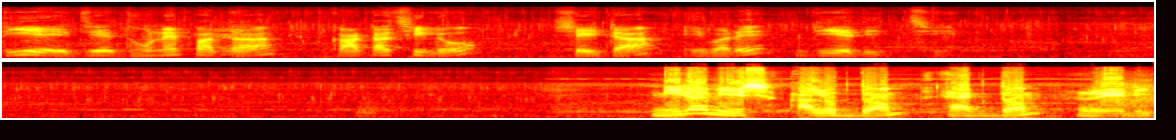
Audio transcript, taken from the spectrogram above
দিয়ে যে ধনে পাতা কাটা ছিল, সেইটা এবারে দিয়ে দিচ্ছি। নিরামিষ আলুর দম একদম রেডি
